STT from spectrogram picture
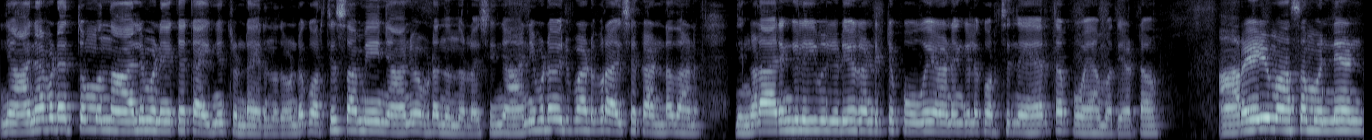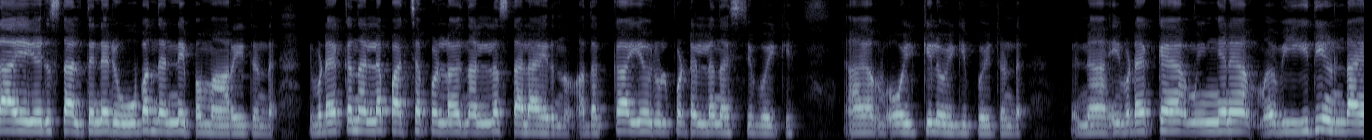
ഞാനവിടെ എത്തുമ്പോൾ നാല് മണിയൊക്കെ കഴിഞ്ഞിട്ടുണ്ടായിരുന്നു. അതുകൊണ്ട് കുറച്ച് സമയം ഞാനും അവിടെ നിന്നുള്ളൂ. പക്ഷേ ഞാനിവിടെ ഒരുപാട് പ്രാവശ്യം കണ്ടതാണ്. നിങ്ങളാരെങ്കിലും ഈ വീഡിയോ കണ്ടിട്ട് പോവുകയാണെങ്കിൽ കുറച്ച് നേരത്തെ പോയാൽ മതി കേട്ടോ. ആറേഴ് മാസം മുന്നേ ഉണ്ടായ ഈ ഒരു സ്ഥലത്തിന്റെ രൂപം തന്നെ ഇപ്പം മാറിയിട്ടുണ്ട്. ഇവിടെയൊക്കെ നല്ല പച്ചപ്പുള്ള നല്ല സ്ഥലമായിരുന്നു. അതൊക്കെ ഈ ഉരുൾപൊട്ടലിൽ നശിച്ചു പോയിക്ക്. ഒഴുക്കിൽ ഒഴുകിപ്പോയിട്ടുണ്ട് പിന്നെ ഇവിടെയൊക്കെ ഇങ്ങനെ വീതി ഉണ്ടായ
